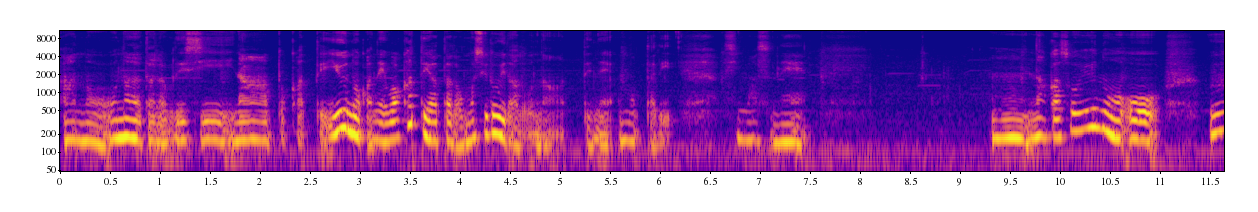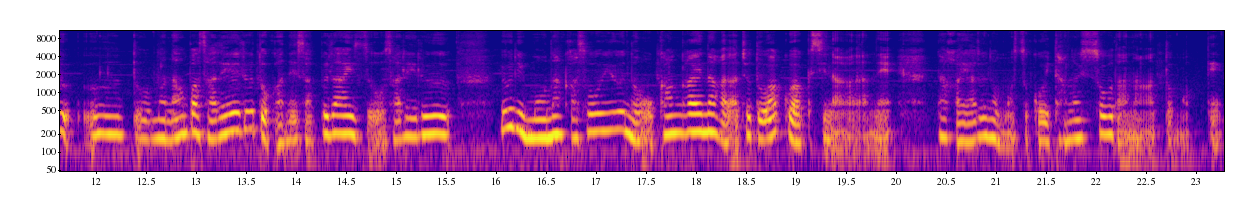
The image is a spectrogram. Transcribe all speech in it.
あの女だったら嬉しいなとかっていうのがね分かってやったら面白いだろうなってね思ったりしますね。うん、なんかそういうのをううんと、まあ、ナンパされるとかねサプライズをされるよりもなんかそういうのを考えながらちょっとワクワクしながらねなんかやるのもすごい楽しそうだなと思って。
